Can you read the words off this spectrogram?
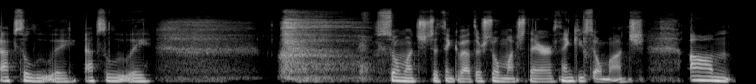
absolutely. Absolutely. so much to think about. There's so much there. Thank you so much. Um,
